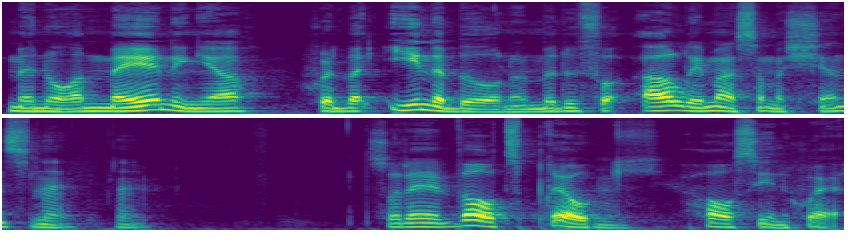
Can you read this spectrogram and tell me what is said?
med några meningar, själva innebörden, men du får aldrig med samma känsla. Nej, nej. Så det är, vart språk har sin själ.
